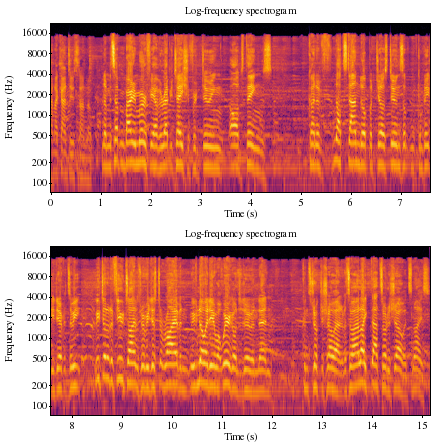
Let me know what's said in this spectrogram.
and I can't do stand up. Now, myself and Barry Murphy have a reputation for doing odd things, kind of not stand up, but just doing something completely different. So we we've done it a few times where we just arrive and we've no idea what we're going to do, and then construct a show out of it. So I like that sort of show. It's nice.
